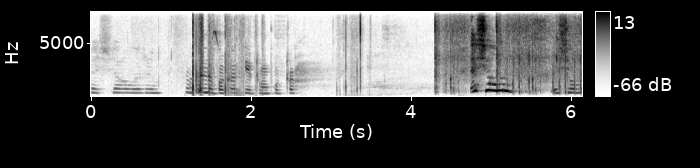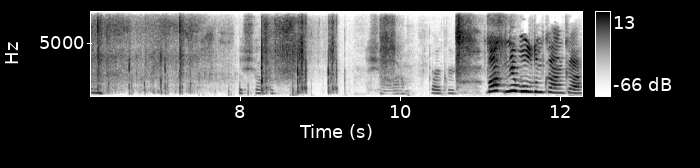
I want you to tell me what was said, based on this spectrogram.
Eşyalarım. Ben de baka girdim burada. Eşyalarım. Eşyalarım. Eşyalarım. Eşyalarım. Kanka. Bak ne buldum kanka.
